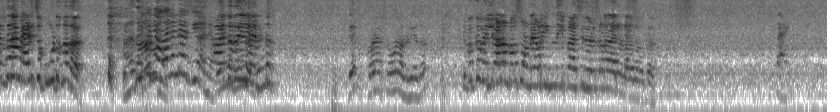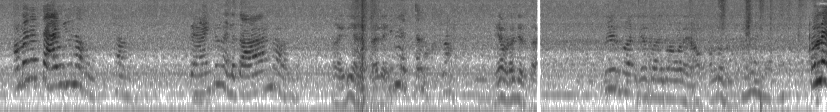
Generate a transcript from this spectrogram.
എന്തിനാ മേടിച്ച് കൂട്ടുന്നത്. ഇവക്ക് വലിയ ബ്ലൗസ് ഉണ്ട്? ഞങ്ങൾ ഇന്ന് ഈ പ്രാവശ്യം എടുക്കുന്ന കാര്യം ഉണ്ടായിരുന്നു നമുക്ക് അമ്മേ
